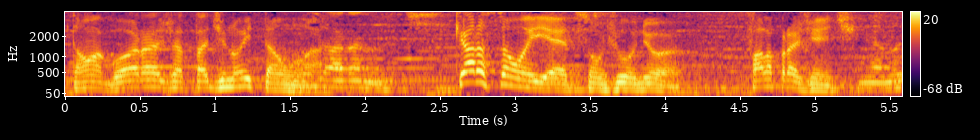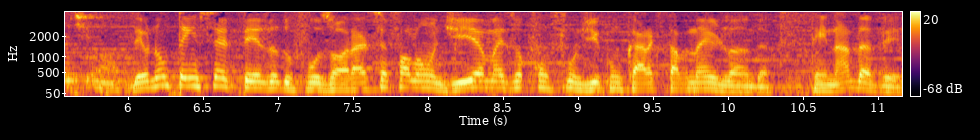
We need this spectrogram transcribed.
Então agora já tá de noitão 11 lá. horas da noite. Que horas são aí, Edson Júnior? Fala pra gente. Meia-noite e 11. Eu não tenho certeza do fuso horário. Você falou um dia, mas eu confundi com um cara que tava na Irlanda. Tem nada a ver.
